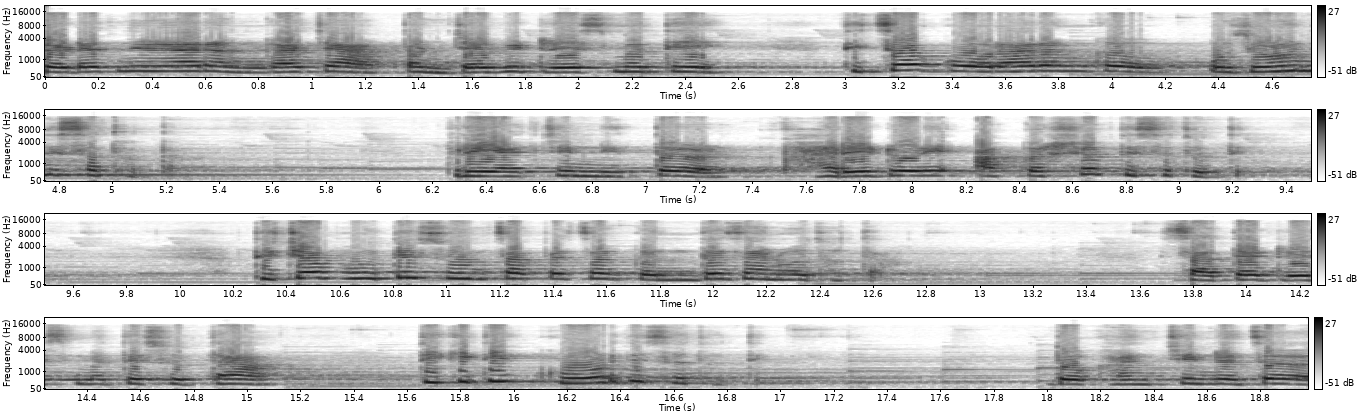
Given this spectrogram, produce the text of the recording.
गडद निळ्या रंगाच्या पंजाबी ड्रेसमध्ये तिचा गोरा रंग उजळून दिसत होता. प्रियाचे नितळ खारे डोळे आकर्षक दिसत होते. तिच्या भोवती सोनचाफ्याचा गंध जाणवत होता. साध्या ड्रेसमध्ये सुद्धा ती किती गोड दिसत होती. दोघांची नजर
